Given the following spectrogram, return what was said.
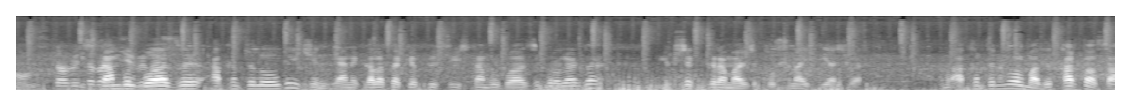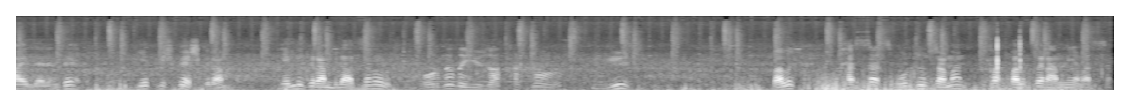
ne olur? İstanbul Boğazı akıntılı olduğu için yani Galata Köprüsü, İstanbul Boğazı buralarda yüksek gramajlı kurşuna ihtiyaç var. Ama akıntının olmadığı Kartal sahillerinde 75 gram, 50 gram bile atsan olur. Orada da 100 atsak ne olur? 100 balık hassas vurduğu zaman ufak balıkları anlayamazsın.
